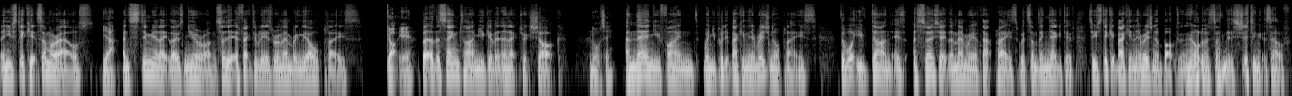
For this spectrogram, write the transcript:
And you stick it somewhere else. Yeah. And stimulate those neurons so that it effectively is remembering the old place. Got you. But at the same time, you give it an electric shock. Naughty. And then you find when you put it back in the original place that what you've done is associate the memory of that place with something negative. So you stick it back in the original box, and then all of a sudden it's shitting itself.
